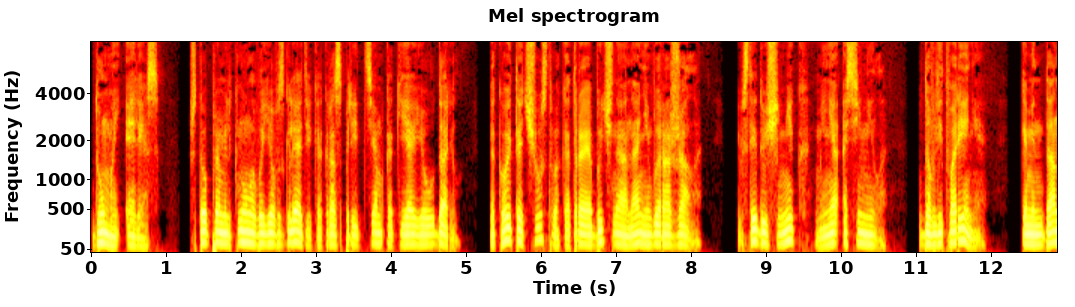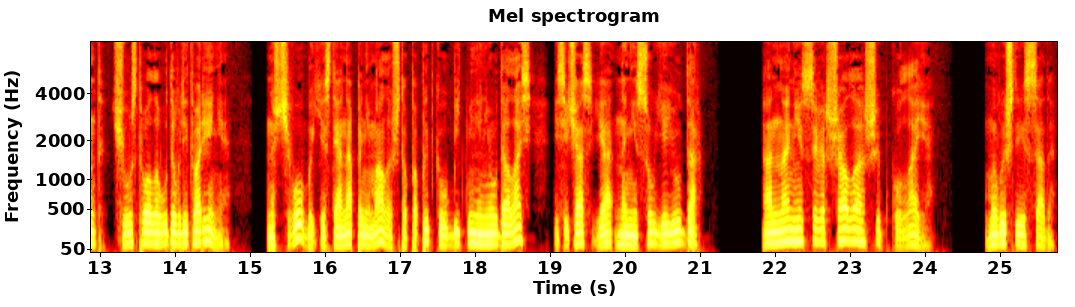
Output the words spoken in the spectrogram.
«Думай, Элиас». Что промелькнуло в ее взгляде как раз перед тем, как я ее ударил? Какое-то чувство, которое обычно она не выражала. И в следующий миг меня осенило. Удовлетворение. Комендант чувствовала удовлетворение. Но с чего бы, если она понимала, что попытка убить меня не удалась, и сейчас я нанесу ей удар? Она не совершала ошибку, Лая. Мы вышли из сада.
